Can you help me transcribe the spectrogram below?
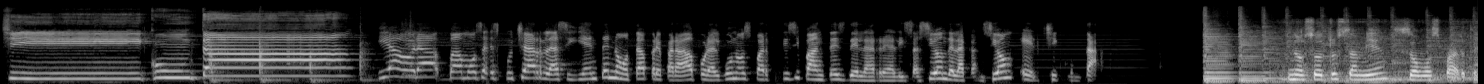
Chicunta. Y ahora vamos a escuchar la siguiente nota preparada por algunos participantes de la realización de la canción El Chicuntá. Nosotros también somos parte.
